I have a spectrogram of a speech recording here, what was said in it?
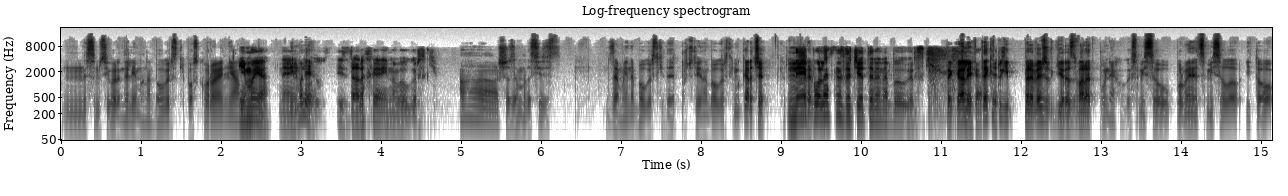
Не съм сигурен дали има на български, по-скоро я няма. Има я. Не, има ли? Издадаха я и на български. А, ще взема да си взема и на български, да я прочета и на български. Макар, че... Не е по-лесно за четене на български. Така ли? Те като ги превеждат, ги развалят понякога. Смисъл, променят смисъла и то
